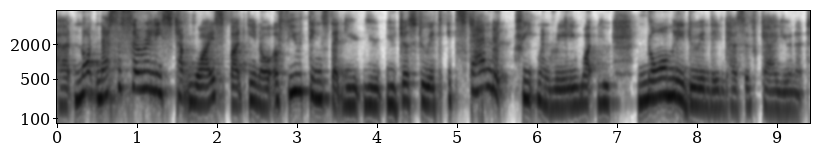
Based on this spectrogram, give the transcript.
uh, not necessarily stepwise, but you know, a few things that you you you just do. It it's standard treatment, really, what you normally do in the intensive care unit.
